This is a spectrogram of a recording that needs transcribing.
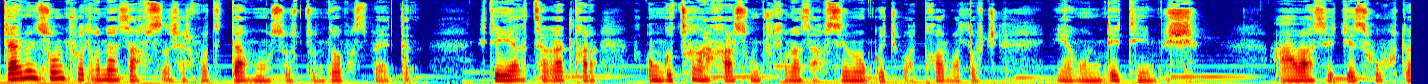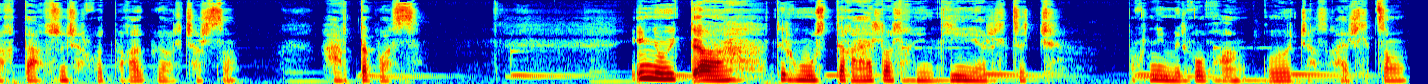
Зарим нь сүмч чуулганаас авсан шархуудтай хүмүүс зөндөө бас байдаг. Гэтэ яг цагаад болохоор өнгөцгөн анхаар сүмч чуулганаас авсан юм уу гэж бодохоор боловч яг үндэ тийм биш. Ааваас ижээс хүүхэд байхдаа авсан шархууд байгааг би олж харсан. Хардаг бас. Энэ үед тэр хүмүүстэйгээ айлуулах энгийн ярилцаж Бурхны мэрэгүү ухаан гуйж харилцсан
